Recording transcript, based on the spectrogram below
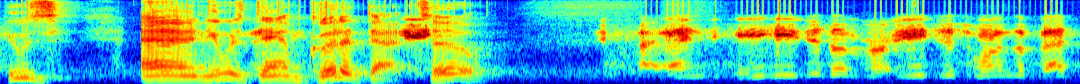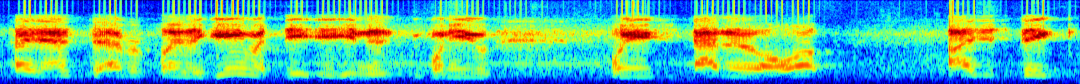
He was and he was damn good at that too and he, he's just a he's just one of the best tight ends to ever play the game. At the you know, when you when you add it all up, I just think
